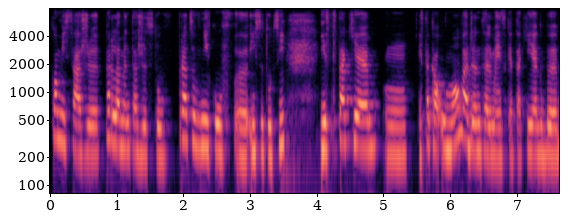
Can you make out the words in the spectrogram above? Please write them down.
komisarzy, parlamentarzystów, pracowników e, instytucji, jest, takie, mm, jest taka umowa dżentelmeńska, takie jakby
